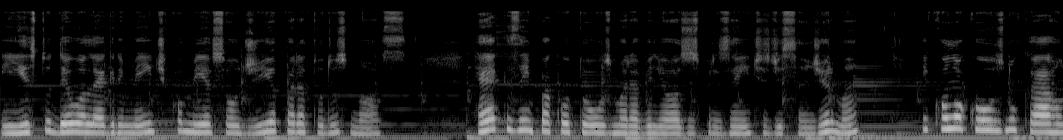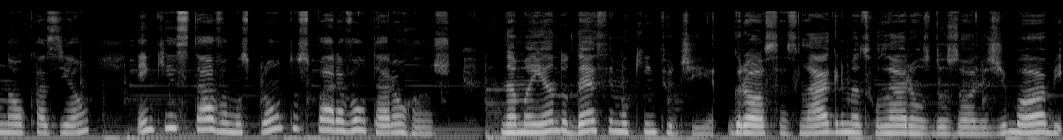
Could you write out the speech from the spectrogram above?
E isto deu alegremente começo ao dia para todos nós. Rex empacotou os maravilhosos presentes de Saint-Germain e colocou-os no carro na ocasião em que estávamos prontos para voltar ao rancho. Na manhã do 15 dia, grossas lágrimas rolaram dos olhos de Bob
